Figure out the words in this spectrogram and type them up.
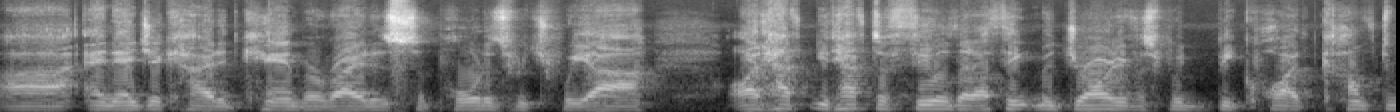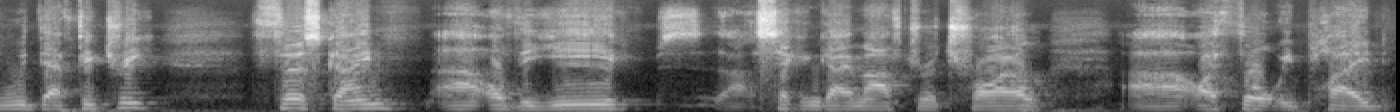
uh, and educated Canberra Raiders supporters, which we are, I'd have you'd have to feel that I think majority of us would be quite comfortable with that victory. First game uh, of the year, uh, second game after a trial. Uh, I thought we played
